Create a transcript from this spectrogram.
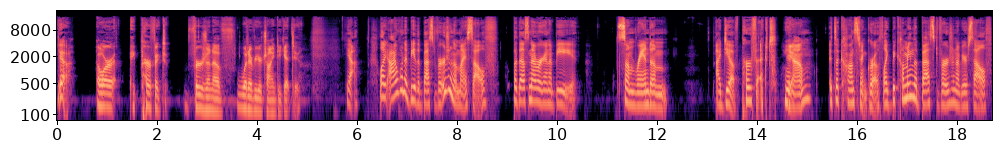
Yeah. Or a perfect version of whatever you're trying to get to. Yeah. Like I want to be the best version of myself, but that's never going to be some random idea of perfect, you Yeah. know? It's a constant growth. Like becoming the best version of yourself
